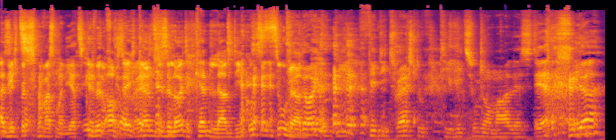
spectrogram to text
also ich Nichts, was man jetzt Ich kennt. würde auf auch echt Welt. gern diese Leute kennenlernen, die uns Die zuhören. Leute, die, die Trash-TV zu normal ist. Ja. Ja.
